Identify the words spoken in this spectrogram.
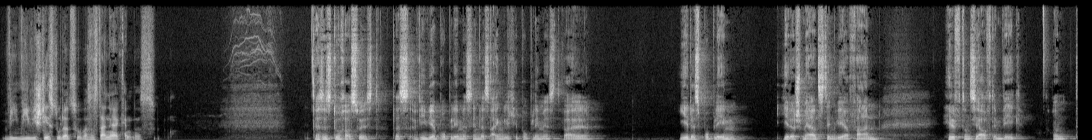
wie, wie, wie stehst du dazu? Was ist deine Erkenntnis? Dass es durchaus so ist, dass wie wir Probleme sind, das eigentliche Problem ist, weil jedes Problem, jeder Schmerz, den wir erfahren, hilft uns ja auf dem Weg. Und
